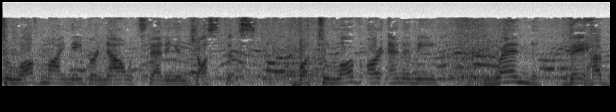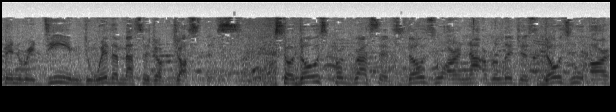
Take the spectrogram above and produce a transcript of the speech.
to love my neighbor now standing in justice, but to love our enemy when they have been redeemed with a message of justice. So those progressives, those who are not religious, those who are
